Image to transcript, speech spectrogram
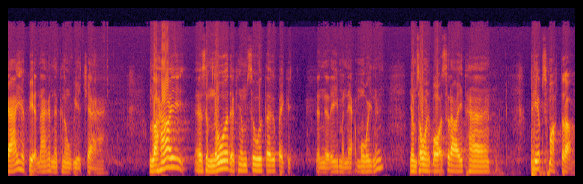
កាយហើយពាក្យណានៅក្នុងវាចាម្ល៉េះហើយសំណួរដែលខ្ញុំសួរទៅបេក្ខជននារីម្នាក់មួយហ្នឹងខ្ញុំសូមឲ្យបកស្រាយថាភាពស្មោះត្រង់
